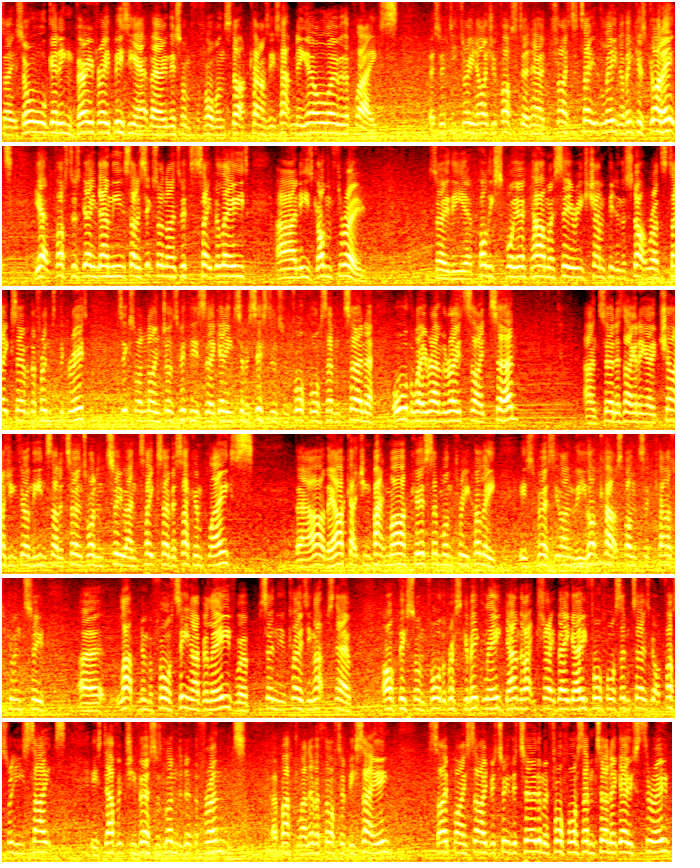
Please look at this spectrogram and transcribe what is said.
So it's all getting very, very busy out there in this one for the Formula Stock Cars. It's happening all over the place. There's 53, Nigel Foster now tries to take the lead. I think has got it. Yep, Foster's going down the inside of 619 Smith to take the lead, and he's gone through. So the uh, Polly Spoyer Karma Series champion in the stock rods takes over the front of the grid. 619 John Smith is uh, getting some assistance from 447 Turner all the way around the roadside turn. And Turner's now going to go charging through on the inside of turns 1 and 2 and takes over second place. They are, they are catching back markers. 713 Hulley is first in line. The Lockhart sponsored cars are coming to uh, lap number 14, I believe. We're certainly the closing laps now of this one for the BriSCA Big League. Down the back straight they go. 447 turns got Foster in his sights. It's Daventry versus London at the front. A battle I never thought I'd be saying. Side by side between the two of them, and 447 Turner goes through.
